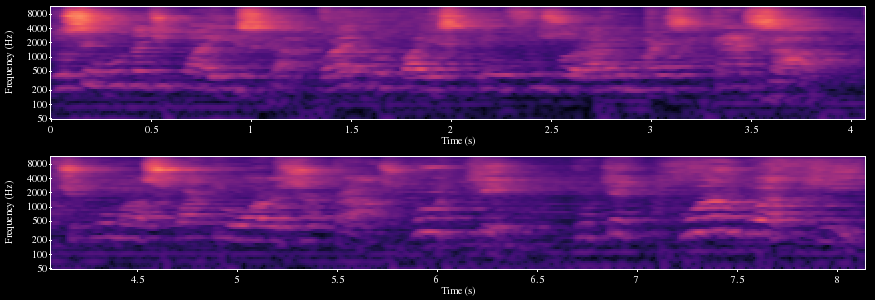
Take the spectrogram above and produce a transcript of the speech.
Você muda de país, cara. Vai um país que tem um fuso horário mais atrasado, tipo umas 4 horas de atraso. Por quê? Porque quando aqui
